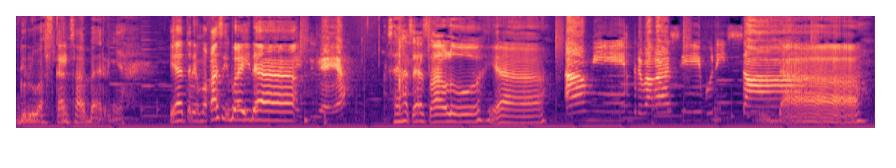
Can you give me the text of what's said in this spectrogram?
Diluaskan sabarnya. Ya terima kasih Bu Aida juga ya. Sehat-sehat selalu ya. Amin. Terima kasih Bu Nisa. Dah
